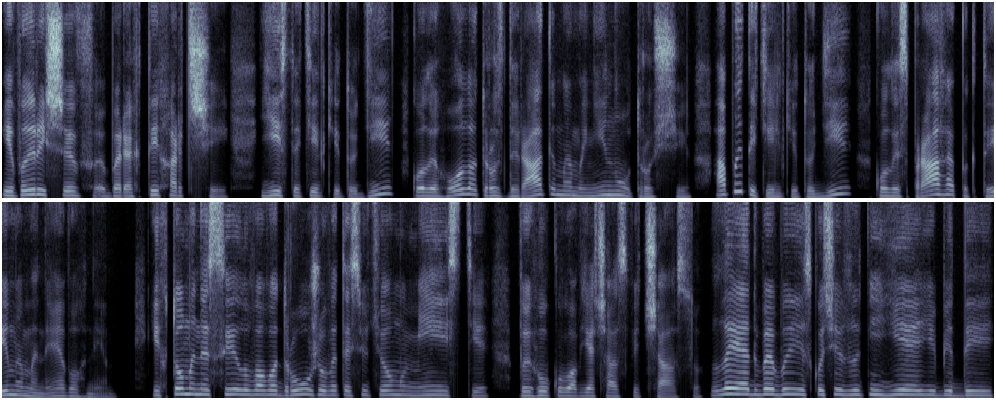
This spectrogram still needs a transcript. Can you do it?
і вирішив берегти харчі, їсти тільки тоді, коли голод роздиратиме мені нутрощі, а пити тільки тоді, коли спрага пектиме мене вогнем. І хто мене силував одружуватись у цьому місті, вигукував я час від часу. Ледве вискочив з однієї біди,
